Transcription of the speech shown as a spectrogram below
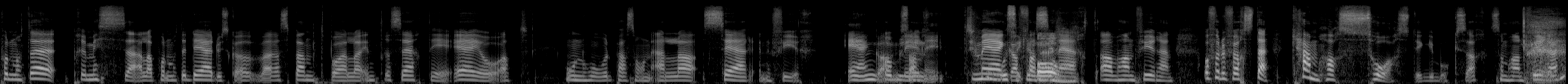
på en måte premisset, eller på en måte det du skal være spent på eller interessert i, er jo at hun hovedpersonen Ella ser en fyr En gang og blir sånn i to sekunder. megafascinert av han fyren. Og for det første, hvem har så stygge bukser som han fyren?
